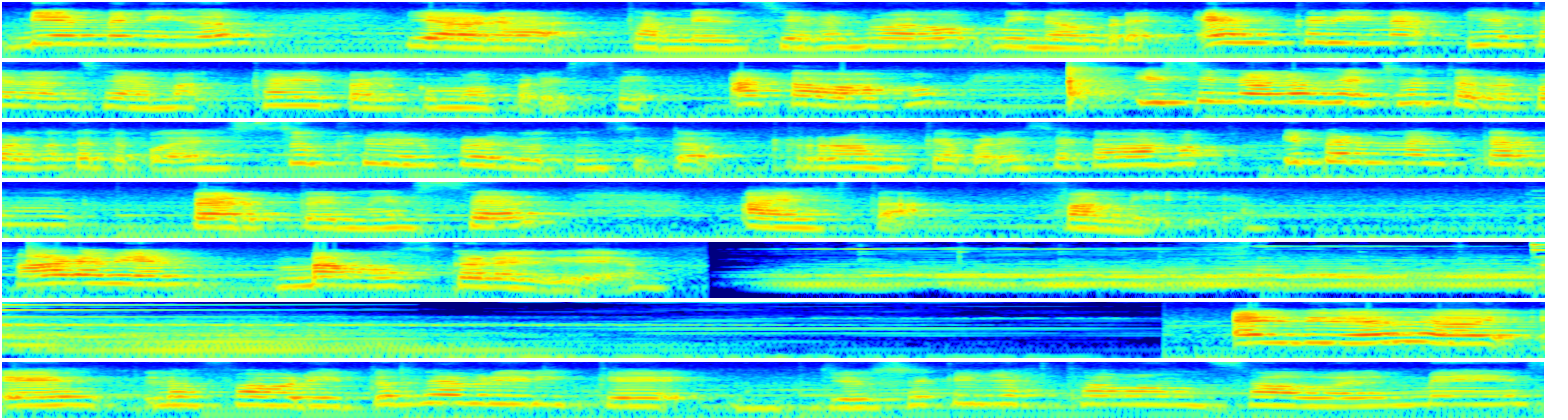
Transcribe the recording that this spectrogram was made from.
bienvenido. Y ahora también si eres nuevo, mi nombre es Karina y el canal se llama Caripal como aparece acá abajo. Y si no lo has hecho, te recuerdo que te puedes suscribir por el botoncito rojo que aparece acá abajo y pertenecer a esta familia. Ahora bien, vamos con el video. El video de hoy es los favoritos de abril que yo sé que ya está avanzado el mes,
